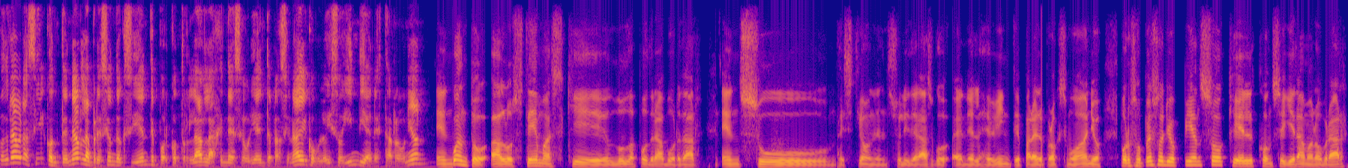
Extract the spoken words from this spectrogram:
¿Podrá Brasil contener la presión de Occidente por controlar la agenda de seguridad internacional como lo hizo India en esta reunión? En cuanto a los temas que Lula podrá abordar en su gestión, en su liderazgo en el G20 para el próximo año, por supuesto yo pienso que él conseguirá manobrar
